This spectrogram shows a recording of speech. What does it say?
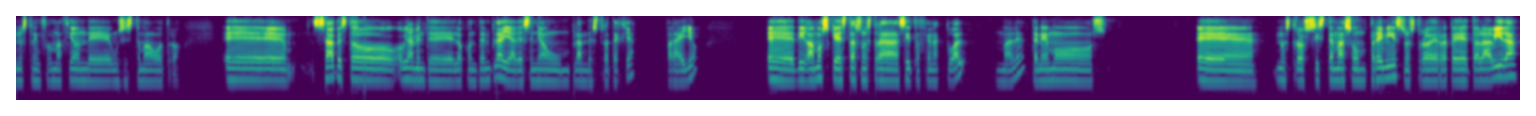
nuestra información de un sistema a otro. SAP esto obviamente lo contempla y ha diseñado un plan de estrategia para ello. digamos que esta es nuestra situación actual, ¿vale? Tenemos eh, nuestros sistemas on-premise, nuestro ERP de toda la vida.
